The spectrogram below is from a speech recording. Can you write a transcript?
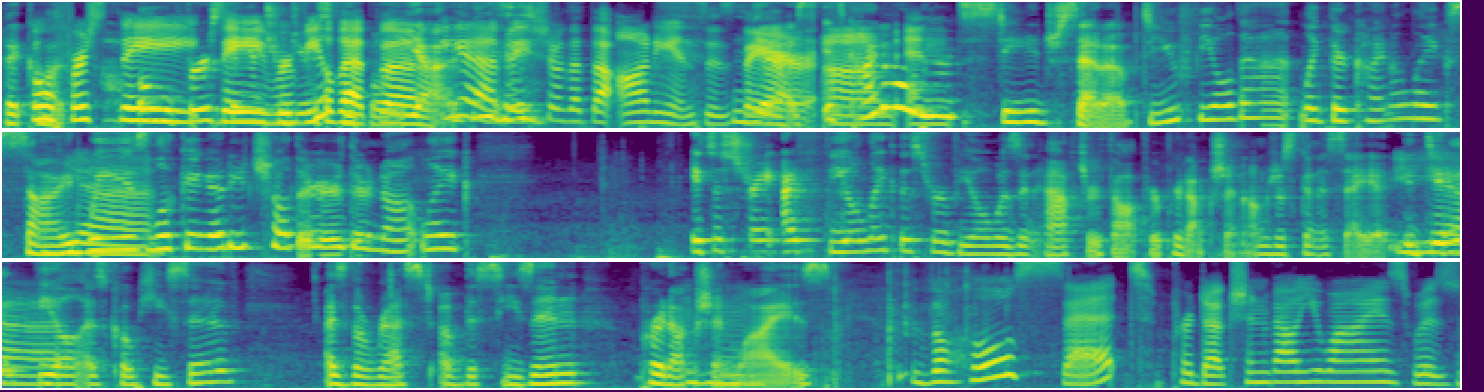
that Oh, Cos- first they first they they, reveal that the yeah. yeah they show that the audience is there. Yes, it's kind um, of a and- weird stage setup. Do you feel that? Like they're kind of like sideways Yeah. looking at each other. They're not like. It's a strange. I feel like this reveal was an afterthought for production. I'm just gonna say it. It Yeah. didn't feel as cohesive as the rest of the season, production wise. The whole set, production value wise, was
